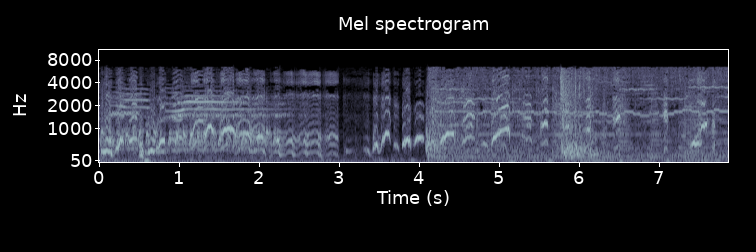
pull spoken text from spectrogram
Ha ha ha!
